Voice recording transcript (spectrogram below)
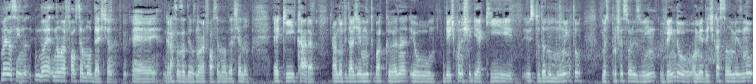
Mas assim, não é, não é falsa modéstia, né? É, graças a Deus não é falsa modéstia, não. É que, cara, a novidade é muito bacana. Eu, desde quando eu cheguei aqui, eu estudando muito, meus professores vim, vendo a minha dedicação, mesmo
